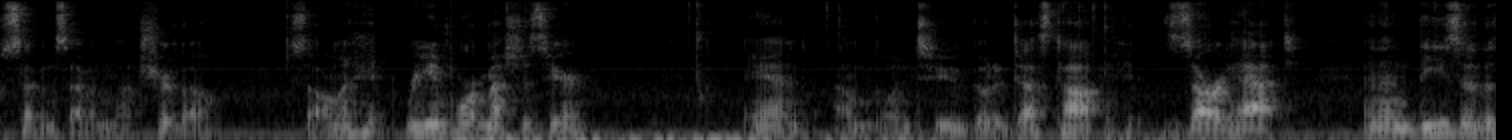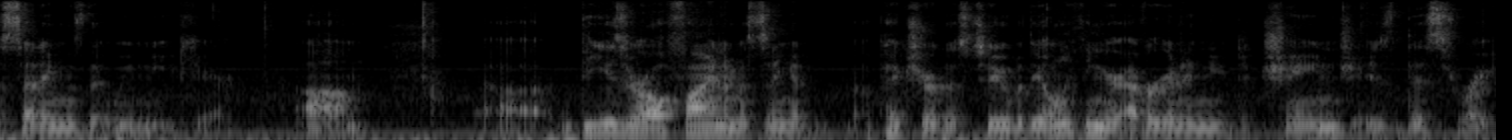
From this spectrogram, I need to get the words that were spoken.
077, I'm not sure though. So I'm going to hit re-import meshes here, and I'm going to go to desktop, hit Zard Hat, and then these are the settings that we need here. Um, uh, these are all fine. I'm sending a, a, picture of this too, but the only thing you're ever going to need to change is this right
